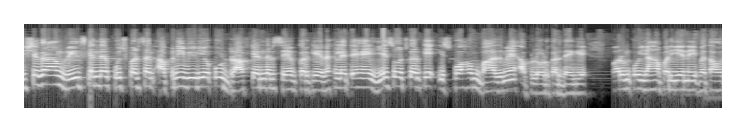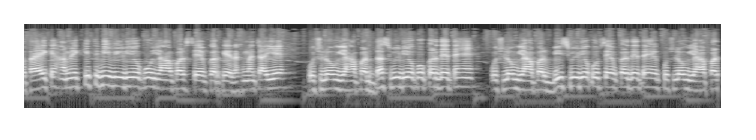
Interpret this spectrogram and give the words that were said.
इंस्टाग्राम रील्स के अंदर कुछ पर्सन अपनी वीडियो को ड्राफ्ट के अंदर सेव करके रख लेते हैं। ये सोच करके इसको हम बाद में अपलोड कर देंगे। पर उनको यहाँ पर ये नहीं पता होता है कि हमें कितनी वीडियो को यहाँ पर सेव करके रखना चाहिए। कुछ लोग यहाँ पर 10 वीडियो को कर देते हैं। कुछ लोग यहाँ पर 20 वीडियो को सेव कर देते हैं, कुछ लोग यहाँ पर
